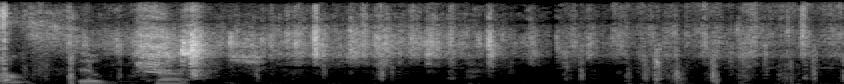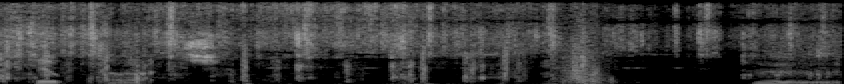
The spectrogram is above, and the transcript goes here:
Oh, silk touch. Silk touch. Hmm.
